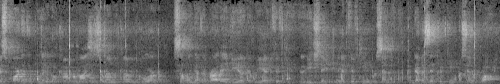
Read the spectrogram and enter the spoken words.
As part of the political compromises around the Common Core, someone got the bright idea that we had 50, that each state can add 15%, never said 15% of what?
